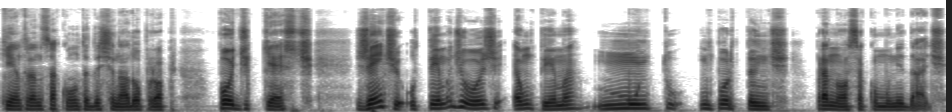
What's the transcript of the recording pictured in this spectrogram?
que entra nessa conta é destinado ao próprio podcast. Gente, o tema de hoje é um tema muito importante para nossa comunidade.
